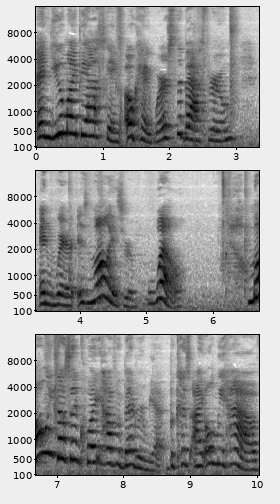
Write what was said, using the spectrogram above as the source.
And you might be asking, okay, where's the bathroom and where is Molly's room? Well, Molly doesn't quite have a bedroom yet because I only have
